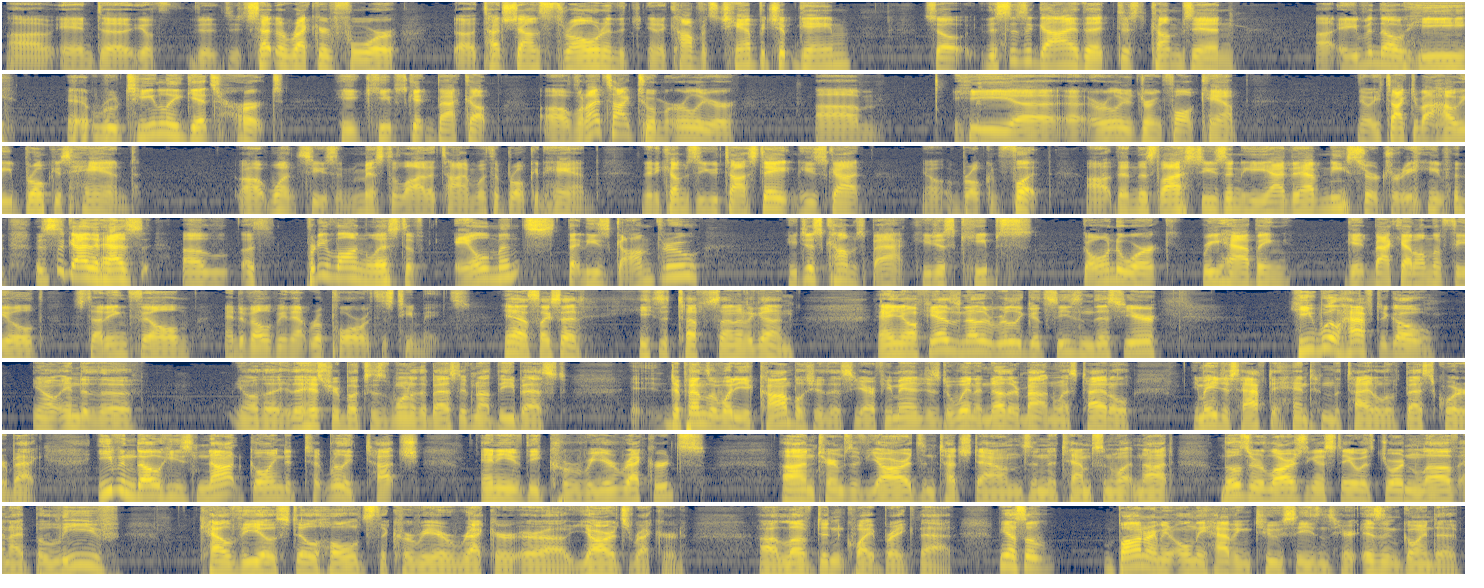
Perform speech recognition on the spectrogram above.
uh, and uh, you know set a record for uh, touchdowns thrown in the in a conference championship game. So this is a guy that just comes in, uh, even though he routinely gets hurt, he keeps getting back up. Uh, when I talked to him earlier, um, he earlier during fall camp, you know, he talked about how he broke his hand uh, one season, missed a lot of time with a broken hand. Then he comes to Utah State and he's got you know a broken foot. Uh, then this last season he had to have knee surgery. This is a guy that has a, a pretty long list of ailments that he's gone through. He just comes back. He just keeps going to work, rehabbing, getting back out on the field, studying film, and developing that rapport with his teammates. Yeah, it's like I said, he's a tough son of a gun. And you know, if he has another really good season this year, he will have to go, you know, into the, you know, the the history books is one of the best, if not the best. It depends on what he accomplishes this year. If he manages to win another Mountain West title, you may just have to hand him the title of best quarterback, even though he's not going to t- really touch any of the career records uh, in terms of yards and touchdowns and attempts and whatnot. Those are largely going to stay with Jordan Love, and I believe Calvillo still holds the career record or uh, yards record uh, Love didn't quite break that. You know, so Bonner, I mean, only having two seasons here isn't going to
